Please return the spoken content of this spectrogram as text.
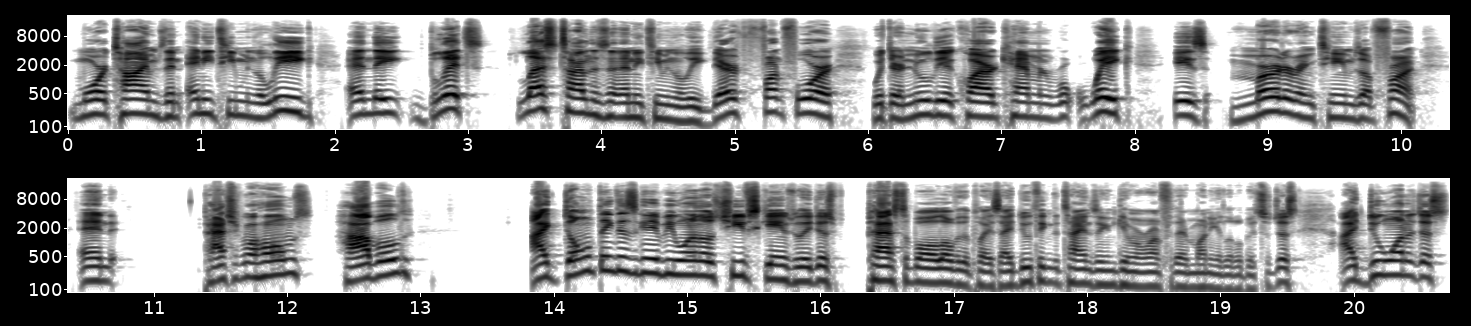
more times than any team in the league, and they blitz less times than any team in the league. Their front four with their newly acquired Cameron Wake is murdering teams up front, and Patrick Mahomes hobbled. I don't think this is going to be one of those Chiefs games where they just pass the ball all over the place. I do think the Titans are going to give them a run for their money a little bit. So just, I do want to just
